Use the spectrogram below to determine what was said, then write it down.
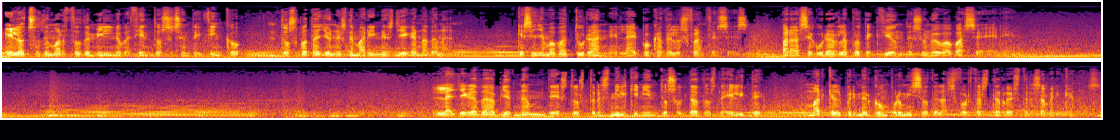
El 8 de marzo de 1965, dos batallones de marines llegan a Danán, que se llamaba Turán en la época de los franceses, para asegurar la protección de su nueva base aérea. La llegada a Vietnam de estos 3.500 soldados de élite marca el primer compromiso de las fuerzas terrestres americanas.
